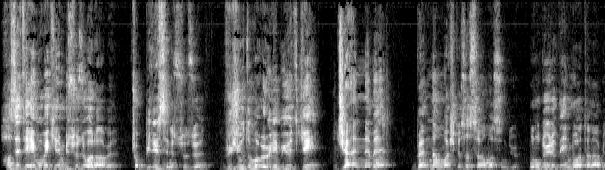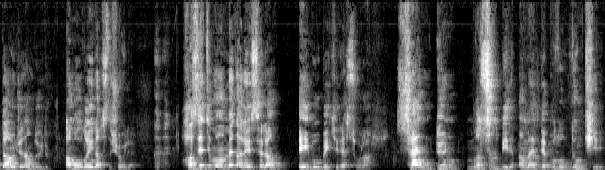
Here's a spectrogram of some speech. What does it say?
Hazreti Ebu Bekir'in bir sözü var abi. Çok bilirsiniz sözü. Vücudumu öyle büyüt ki cehenneme benden başkası sığamasın diyor. Bunu duyduk değil mi Vatan abi? Daha önceden duyduk. Ama olayın aslı şöyle. Hazreti Muhammed Aleyhisselam Ebu Bekir'e sorar. Sen dün nasıl bir amelde bulundun ki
